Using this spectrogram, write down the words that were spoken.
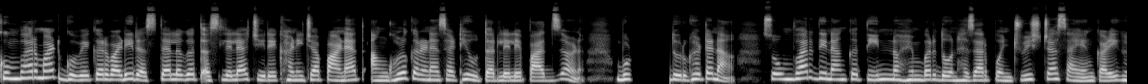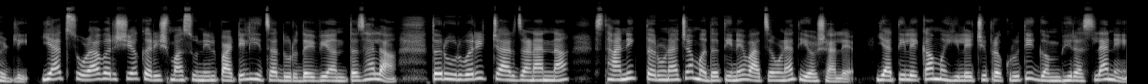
कुंभारमाठ गोवेकरवाडी रस्त्यालगत असलेल्या चिरेखाणीच्या पाण्यात आंघोळ करण्यासाठी उतरलेले पाच जण बुट दुर्घटना सोमवार दिनांक तीन नोव्हेंबर दोन हजार पंचवीसच्या सायंकाळी घडली. यात सोळा वर्षीय करिश्मा सुनील पाटील हिचा दुर्दैवी अंत झाला तर उर्वरित चार जणांना स्थानिक तरुणाच्या मदतीने वाचवण्यात यश आले. यातील एका महिलेची प्रकृती गंभीर असल्याने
